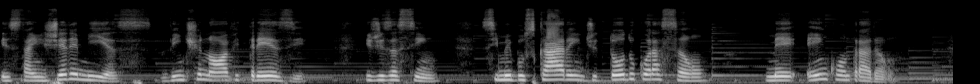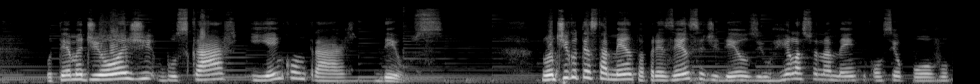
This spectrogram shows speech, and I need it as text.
está em Jeremias 29, 13 e diz assim: Se me buscarem de todo o coração, me encontrarão. O tema de hoje: buscar e encontrar Deus. No Antigo Testamento, a presença de Deus e o relacionamento com seu povo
